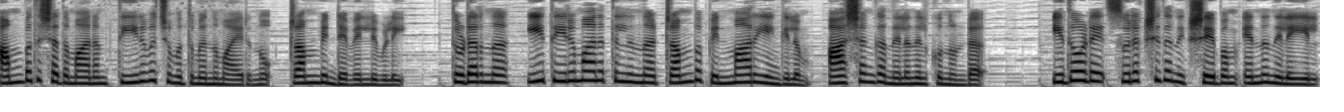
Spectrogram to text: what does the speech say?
അമ്പത് ശതമാനം തീരുവ ചുമത്തുമെന്നുമായിരുന്നു ട്രംപിന്റെ വെല്ലുവിളി. തുടർന്ന് ഈ തീരുമാനത്തിൽ നിന്ന് ട്രംപ് പിന്മാറിയെങ്കിലും ആശങ്ക നിലനിൽക്കുന്നുണ്ട്. ഇതോടെ സുരക്ഷിത നിക്ഷേപം എന്ന നിലയിൽ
